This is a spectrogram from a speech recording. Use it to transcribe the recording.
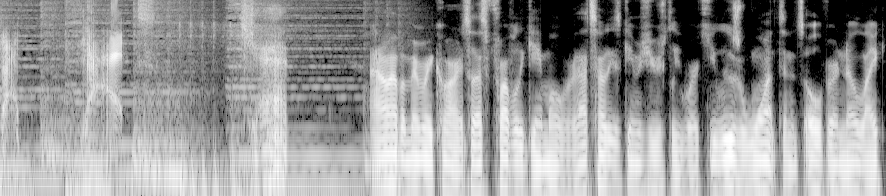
God, God. Chat! I don't have a memory card, so that's probably game over. That's how these games usually work. You lose once and it's over, no, like,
